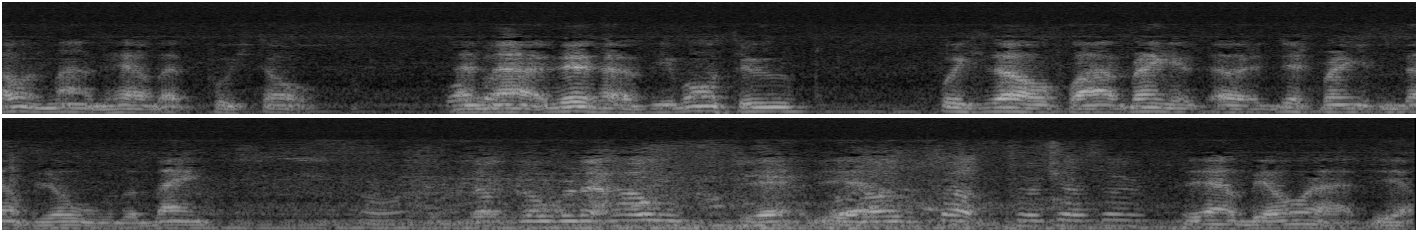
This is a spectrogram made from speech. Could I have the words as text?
I wouldn't mind to have that pushed off. What and now, this, uh, if you want to push it off, why bring it, uh, just bring it and dump it over the bank. Oh, dumped over that hole? Yeah, yeah, the other side of the church house there? that'll be all right. Yeah,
